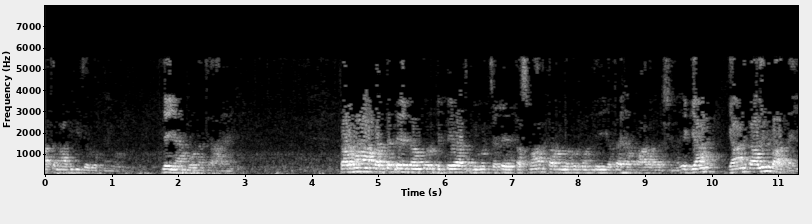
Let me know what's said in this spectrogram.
अर्चना आदि की ज़रूरत नहीं होगी। यही यहाँ बोलना चाह रहे हैं। कर्मा बद्धते जंतुर विद्या विमुचते तस्मान कर्म नगुरबंदी यतः पारदर्शन। ये ज्ञान, ज्ञानकालीन बात है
